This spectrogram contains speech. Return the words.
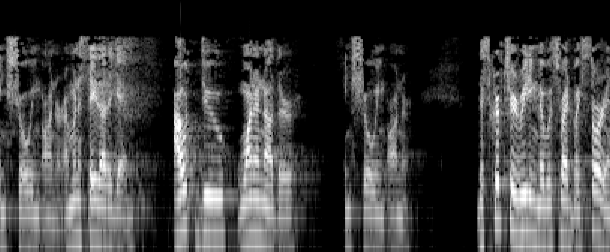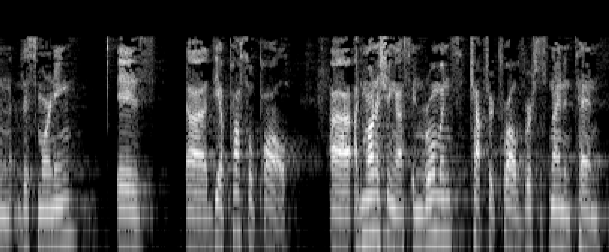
in Showing Honor. I'm going to say that again. Outdo one another in showing honor. The scripture reading that was read by Soren this morning is uh, the Apostle Paul uh, admonishing us in Romans chapter 12 verses 9 and 10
